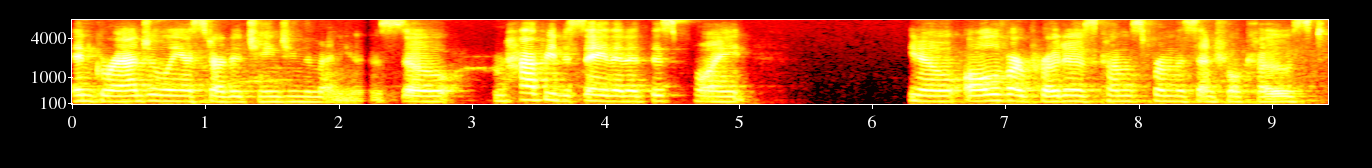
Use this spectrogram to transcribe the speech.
and gradually I started changing the menus. So I'm happy to say that at this point, you know, all of our produce comes from the Central Coast.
